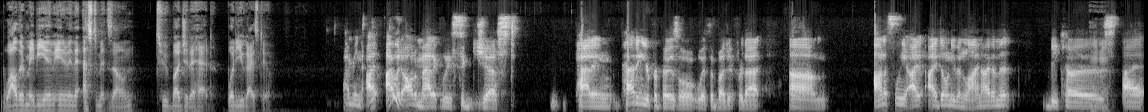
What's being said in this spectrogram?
while they're maybe in, in the estimate zone to budget ahead? What do you guys do? I mean, I, I would automatically suggest padding padding your proposal with a budget for that. Um, honestly, I, I don't even line item it because I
